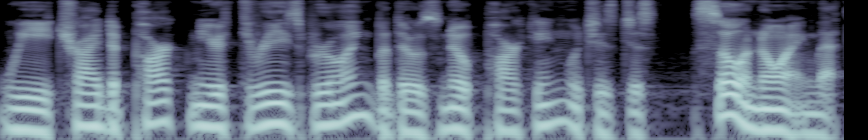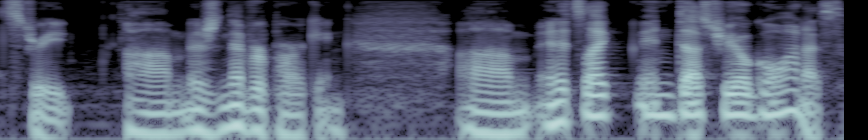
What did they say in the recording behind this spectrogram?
We tried to park near Threes Brewing, but there was no parking, which is just so annoying. That street, um, there's never parking. Um, and it's like industrial Gowanus.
